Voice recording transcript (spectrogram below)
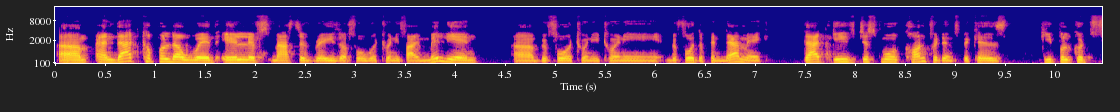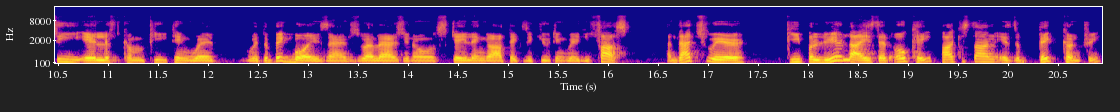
Um, and that coupled up with Airlift's massive raise of over 25 million uh, before 2020, before the pandemic, that gave just more confidence because people could see Airlift competing with with the big boys as well as you know scaling up, executing really fast, and that's where people realized that okay, Pakistan is a big country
